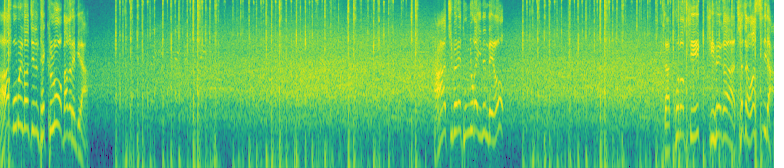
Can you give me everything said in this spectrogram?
아 몸을 던지는 태클로 막아냅니다. 아 주변에 동료가 있는데요. 자 코너킥 기회가 찾아왔습니다.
